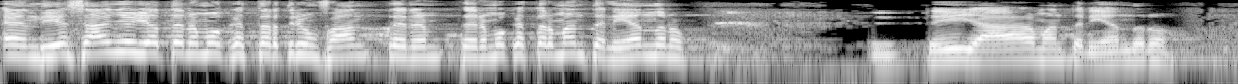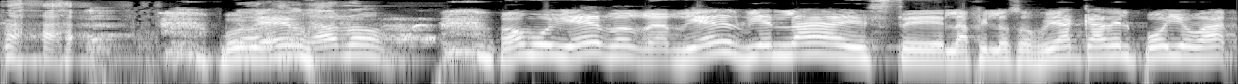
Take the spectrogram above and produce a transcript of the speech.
en 10 años ya tenemos que estar triunfando, tenem- tenemos que estar manteniéndonos. Sí, ya manteniéndonos. Muy bien. No, muy bien, bien, bien la, este, la filosofía acá del pollo va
